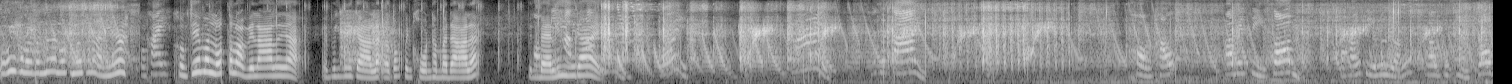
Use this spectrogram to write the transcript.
ขึ้นเองอุ้ยอุ้ยทำไมมันเลื่อนรถเยอะขนาดเนี้ยของใคร ของเจ้มันลดตลอดเวลาเลยอะไปเป็นบริการแล้วเราต้องเป็นโคนธรรมดาแล้วเป็นแบรี่ไม่ได้โอ้ยไม่ไม่จะตาย ของเขาเราเป็นสีส้มของเขาสีเหลือง เราเป็นสีส้ม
